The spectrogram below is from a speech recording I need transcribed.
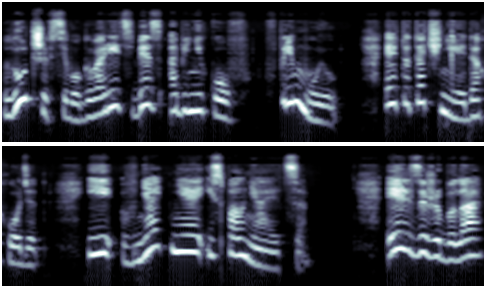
Лучше всего говорить без обиняков, впрямую. Это точнее доходит и внятнее исполняется. Эльза же была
